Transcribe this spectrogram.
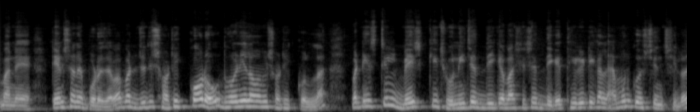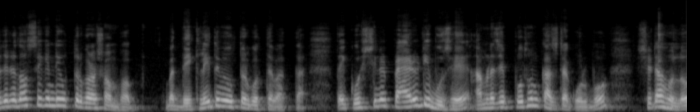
মানে টেনশনে পড়ে যাবে। বাট যদি সঠিক করো, ধরে নিলাম আমি সঠিক করলা। বাট স্টিল বেশ কিছু, নিচের দিকে বা শেষের দিকে থিওরিটিক্যাল এমন কোশ্চেন ছিল যেটা দশ সেকেন্ডে উত্তর করা সম্ভব। বা দেখলেই তুমি উত্তর করতে পারতা। তাই কোশ্চেনের প্রায়োরিটি বুঝে আমরা যে প্রথম কাজটা করব, সেটা হলো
